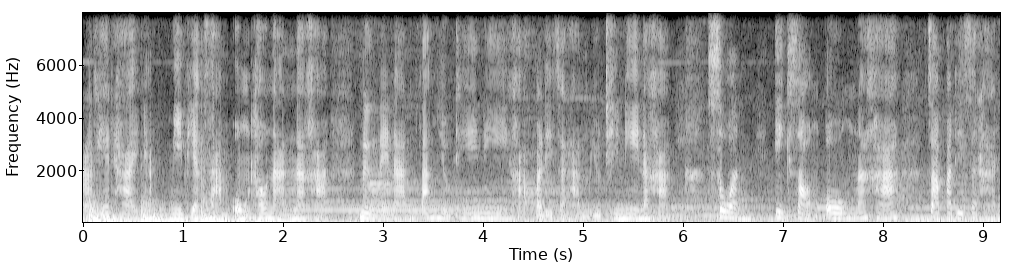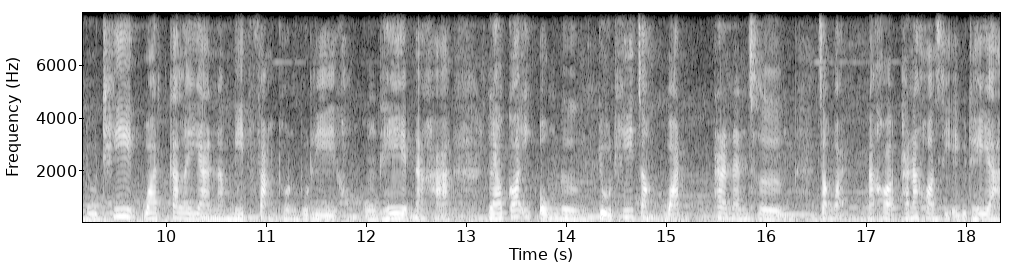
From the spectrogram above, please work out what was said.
ประเทศไทยเนี่ยมีเพียง 3 องค์เท่านั้นนะคะหนึ่งในนั้นตั้งอยู่ที่นี่ค่ะประดิษฐานอยู่ที่นี่นะคะ ส่วนอีก 2 องค์นะคะ จะประดิษฐานอยู่ที่วัดกัลยาณมิตรฝั่งธนบุรีของกรุงเทพนะคะ แล้วก็อีกองค์หนึ่งอยู่ที่จังหวัดพระนัญเชิง จังหวัดนครพระนครศรีอยุธยา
